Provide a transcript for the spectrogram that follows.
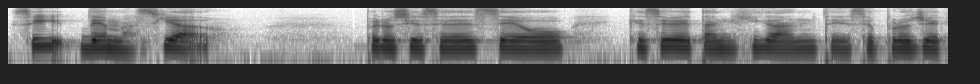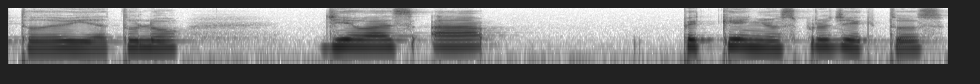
sí, demasiado. Pero si ese deseo que se ve tan gigante, ese proyecto de vida, tú lo llevas a pequeños proyectos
